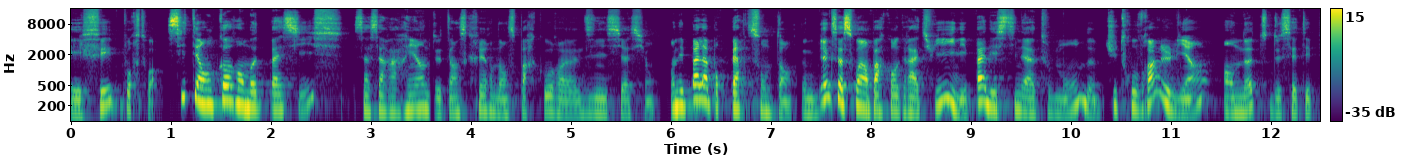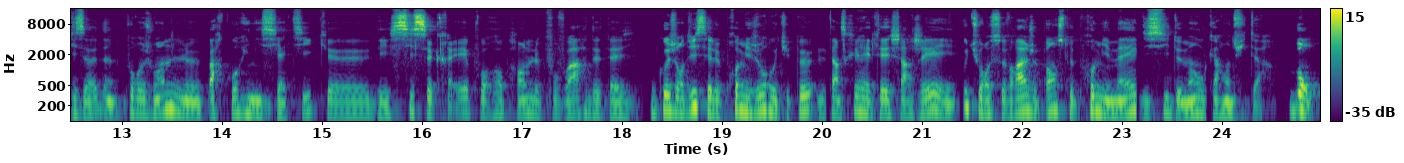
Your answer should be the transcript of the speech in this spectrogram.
est fait pour toi. Si tu es encore en mode passif, ça sert à rien de t'inscrire dans ce parcours euh, d'initiation. On n'est pas là pour perdre son temps. Donc bien que ça soit un parcours gratuit, il n'est pas destiné à tout le monde. Tu trouveras le lien en note de cet épisode pour rejoindre le parcours initiatique euh, des 6 secrets pour reprendre le pouvoir de ta vie. Donc aujourd'hui, c'est le premier jour où tu peux t'inscrire et le télécharger et où tu recevras, je pense, le premier mail d'ici demain ou 48 heures. Bon,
